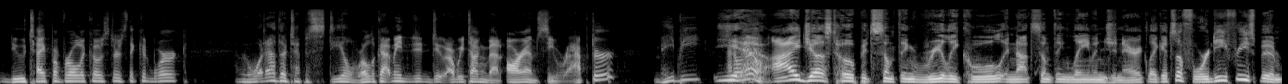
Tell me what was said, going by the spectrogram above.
new type of roller coasters that could work. I mean, what other type of steel roller? co- I mean, do, do, are we talking about RMC Raptor? Maybe. Yeah, know. I, just hope it's something really cool and not something lame and generic. Like it's a 4D free spin. You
